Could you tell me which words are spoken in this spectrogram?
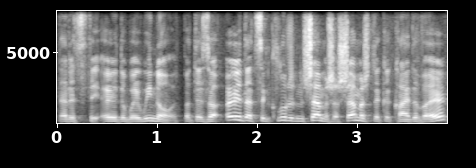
that it's the oir the way we know it, but there's a oir that's included in shemesh, a shemesh kind of oir,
